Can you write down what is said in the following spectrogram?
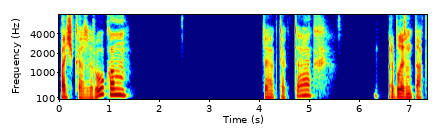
Пачка з руком. Так, так, так. Приблизно так.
